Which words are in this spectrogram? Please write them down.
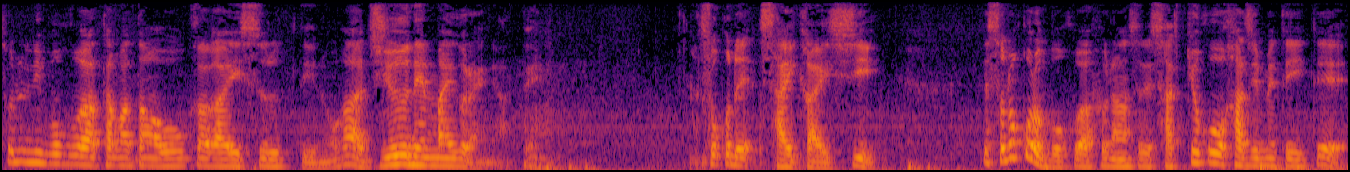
それに僕はたまたまお伺いするっていうのが10年前ぐらいにあってそこで再会しでその頃僕はフランスで作曲を始めていて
